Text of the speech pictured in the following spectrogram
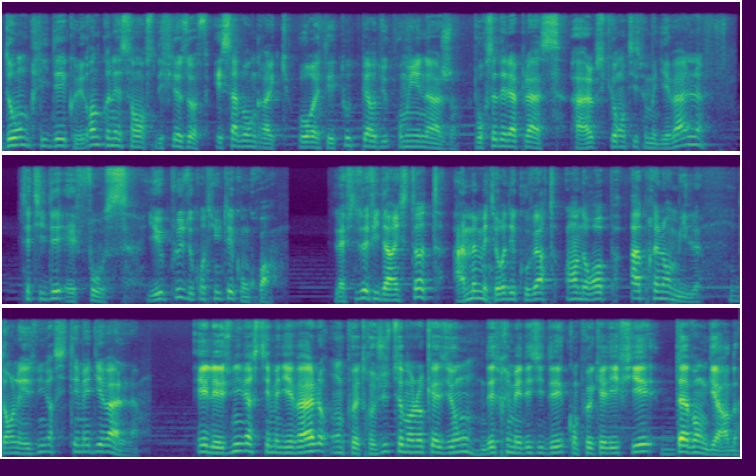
Donc l'idée que les grandes connaissances des philosophes et savants grecs auraient été toutes perdues au Moyen-Âge pour céder la place à l'obscurantisme médiéval, cette idée est fausse, il y a eu plus de continuité qu'on croit. La philosophie d'Aristote a même été redécouverte en Europe après l'an 1000, dans les universités médiévales. Et les universités médiévales ont peut être justement l'occasion d'exprimer des idées qu'on peut qualifier d'avant-garde,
